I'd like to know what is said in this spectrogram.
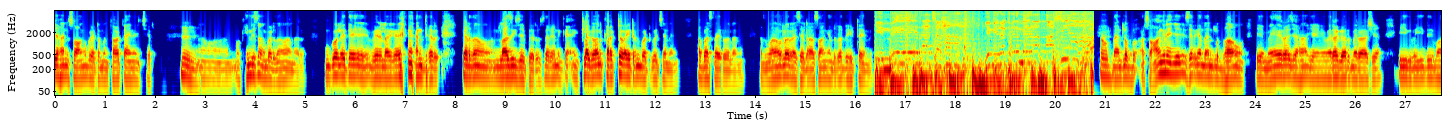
జహాన్ సాంగ్ పెట్టమని థాట్ ఆయన ఇచ్చారు. ఒక హిందీ సాంగ్ పెడదాం అన్నారు. ఇంకోళ్ళు అయితే వేరేలాగా అంటారు. పెడదాం లాజిక్ చెప్పారు. సరే అని ఇట్లా కావాలి కరెక్ట్ రైటర్ని పట్టుకొచ్చాను నేను అబ్బాస్ తైర్ వాళ్ళని అది మన ఊర్లో రాశాడు. ఆ సాంగ్ ఎంత పెద్ద హిట్ అయింది. దాంట్లో సాంగ్ని ఎంజాయ్ చేశారు కానీ దాంట్లో భావం? ఏ మేరా జహా ఏ మేరా గర్ మేరా ఆశయ ఇది ఇది మా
